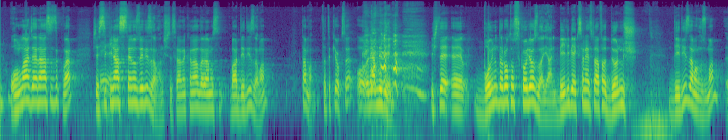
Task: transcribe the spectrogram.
Onlarca rahatsızlık var. İşte spinal stenoz dediği zaman, işte sende kanal daralması var dediği zaman tamam fıtık yoksa o önemli değil. İşte e, boynunda rotoskolyoz var yani belli bir eksen etrafına dönmüş dediği zaman uzman e,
